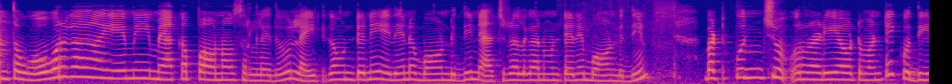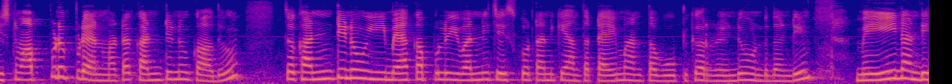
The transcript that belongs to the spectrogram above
అంత ఓవర్గా ఏమీ మేకప్ అవనవసరం లేదు. లైట్గా ఉంటేనే ఏదైనా బాగుండిద్ది. న్యాచురల్గానే ఉంటేనే బాగుండిద్ది. బట్ కొంచెం రెడీ అవ్వటం అంటే కొద్దిగా ఇష్టం. అప్పుడప్పుడే అనమాట కంటిన్యూ కాదు. సో కంటిన్యూ ఈ మేకప్లు ఇవన్నీ చేసుకోవటానికి అంత టైం అంత ఓపిక రెండు ఉండదండి. మెయిన్ అండి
